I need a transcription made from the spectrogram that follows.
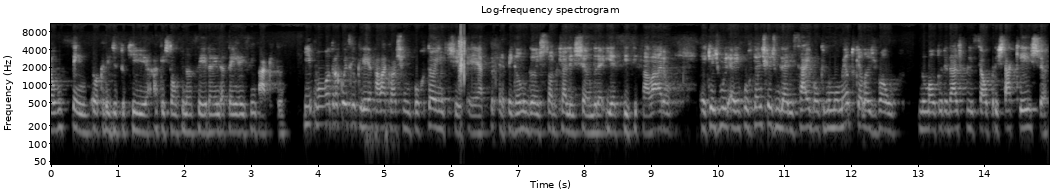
Então, sim, eu acredito que a questão financeira ainda tem esse impacto. E uma outra coisa que eu queria falar que eu acho importante, é, é pegando o gancho sobre o que a Alexandra e a Cici falaram, é que as, é importante que as mulheres saibam que no momento que elas vão numa autoridade policial prestar queixa,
